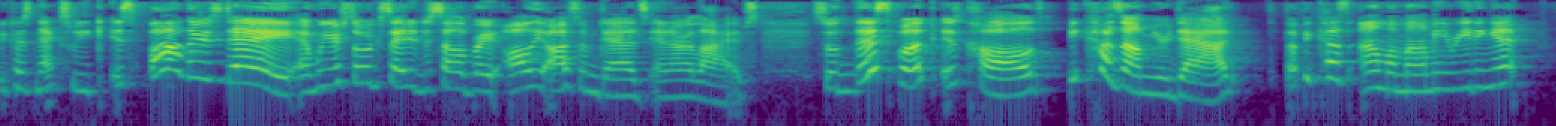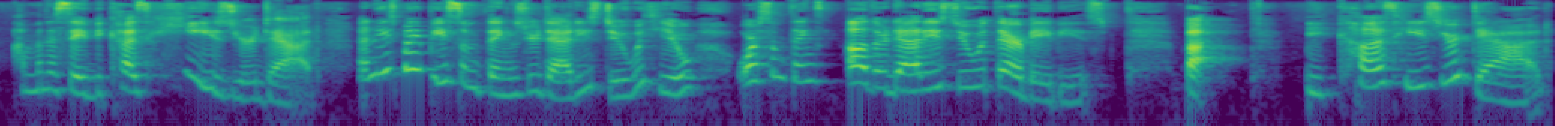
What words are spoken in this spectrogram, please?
because next week is Father's Day, and we are so excited to celebrate all the awesome dads in our lives. So, this book is called Because I'm Your Dad, but because I'm a mommy reading it, I'm going to say because he's your dad. And these might be some things your daddies do with you, or some things other daddies do with their babies. But because he's your dad,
